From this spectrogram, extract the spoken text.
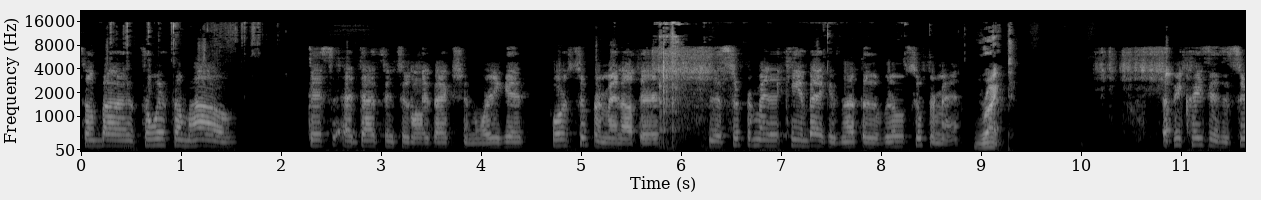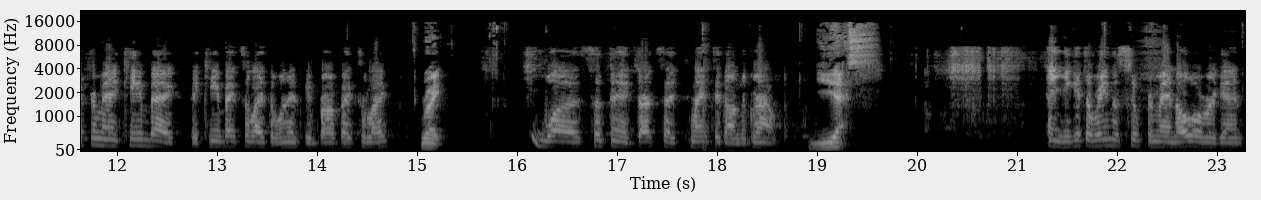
somebody, some way, somehow, this adapts into live action where you get four Supermen out there. The Superman that came back is not the real Superman. Right. That'd be crazy if the Superman came back, that came back to life, the one that they brought back to life, Right. was something that Darkseid planted on the ground. Yes. and you get the reign of Superman all over again.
